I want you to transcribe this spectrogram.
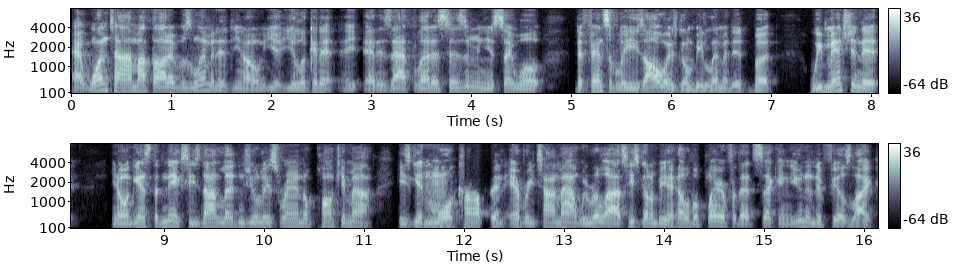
At one time, I thought it was limited. You know, you, you look at it at his athleticism, and you say, well, defensively, he's always going to be limited. But we mentioned it, you know, against the Knicks, he's not letting Julius Randle punk him out. He's getting mm-hmm. more confident every time out. We realize he's going to be a hell of a player for that second unit. It feels like.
